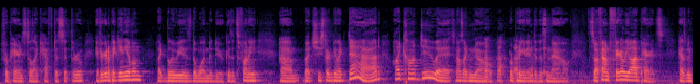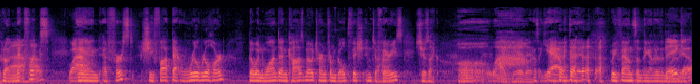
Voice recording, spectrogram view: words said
for parents to like have to sit through. If you're gonna pick any of them, like Bluey is the one to do because it's funny. Um, but she started being like, "Dad, I can't do it," and I was like, "No, we're putting an end to this now." So I found Fairly Odd Parents has been put on Netflix. Wow. And at first, she fought that real, real hard. But when Wanda and Cosmo turned from goldfish into fairies, she was like, "Oh wow!" I get it. I was like, "Yeah, we did it. we found something other than There you go.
